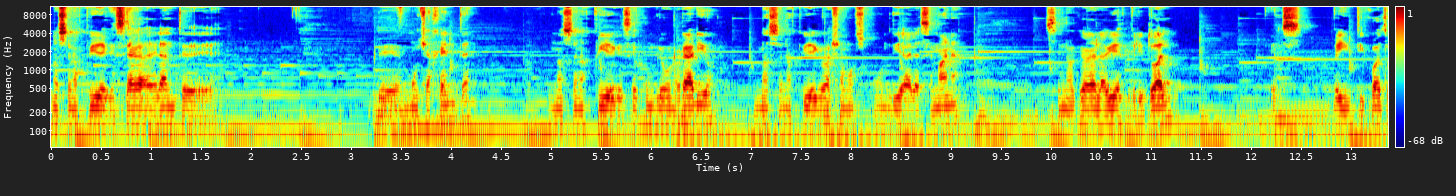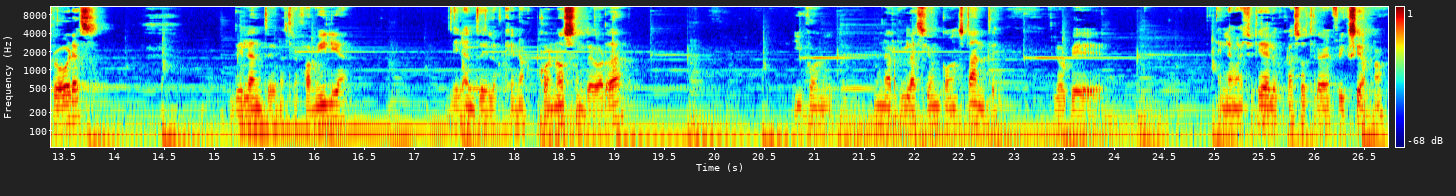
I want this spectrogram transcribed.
No se nos pide que se haga delante de, de mucha gente. No se nos pide que se cumpla un horario. No se nos pide que vayamos un día de la semana. Sino que ahora la vida espiritual es 24 horas delante de nuestra familia, delante de los que nos conocen de verdad y con una relación constante, lo que en la mayoría de los casos trae fricción, ¿no?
